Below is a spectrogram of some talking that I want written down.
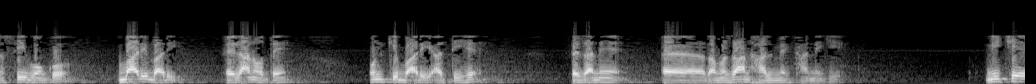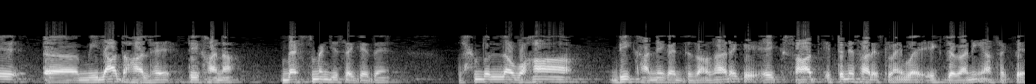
نصیبوں کو باری باری اعلان ہوتے ہیں، ان کی باری آتی ہے فیضان رمضان ہال میں کھانے کی۔ نیچے میلاد ہال ہے، تیخانہ، بیسمنٹ جسے کہتے ہیں۔ الحمدللہ، وہاں بھی کھانے کا انتظام۔ ظاہر ہے کہ ایک ساتھ اتنے سارے اسلامی بھائی ایک جگہ نہیں آ سکتے۔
